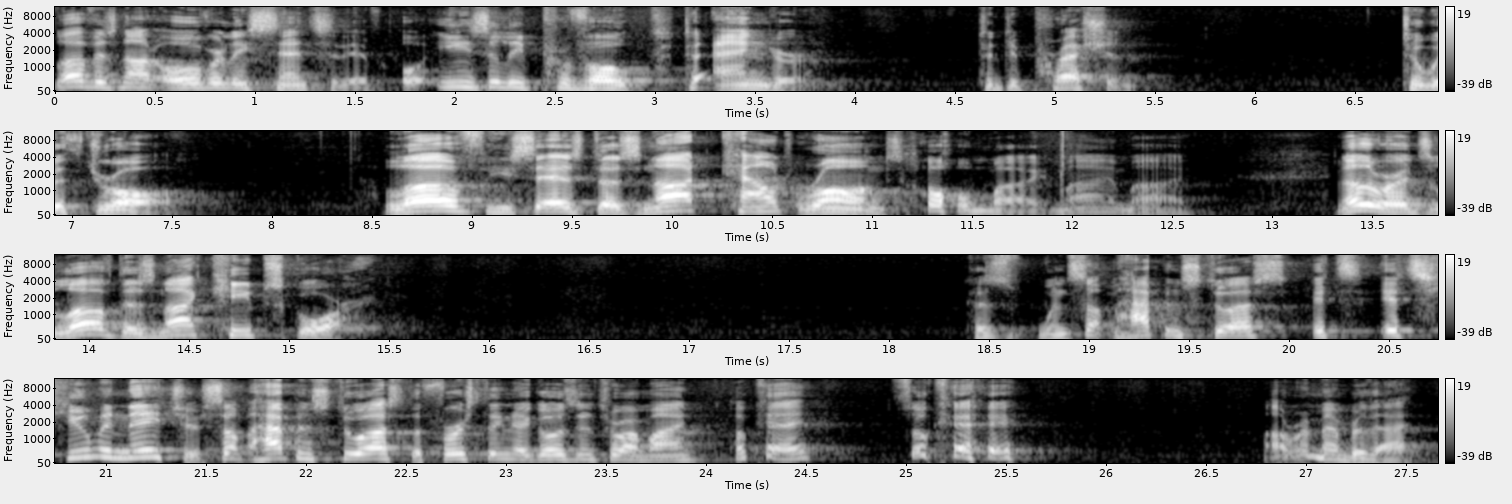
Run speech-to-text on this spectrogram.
Love is not overly sensitive or easily provoked to anger, to depression, to withdraw. Love, he says, does not count wrongs. Oh my, my, my. In other words, love does not keep score. Because when something happens to us, it's, it's human nature. Something happens to us, the first thing that goes into our mind, okay, it's okay. I'll remember that.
